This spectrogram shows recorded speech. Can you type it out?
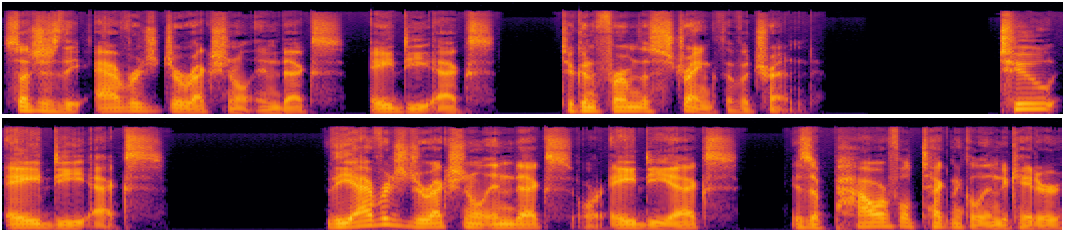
such as the Average Directional Index, ADX, to confirm the strength of a trend. 2 ADX The Average Directional Index, or ADX, is a powerful technical indicator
